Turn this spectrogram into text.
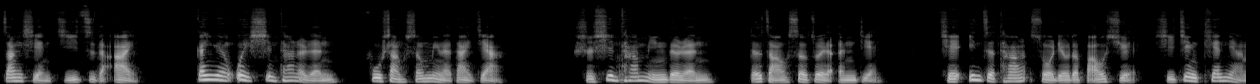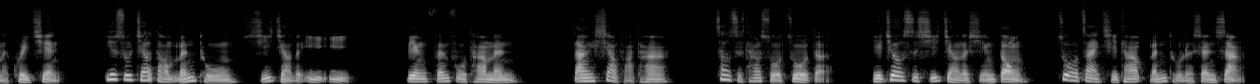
彰显极致的爱，甘愿为信他的人付上生命的代价，使信他名的人得着赦罪的恩典。且因着他所流的宝血，洗净天良的亏欠。耶稣教导门徒洗脚的意义，并吩咐他们当效法他，照着他所做的，也就是洗脚的行动，做在其他门徒的身上。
